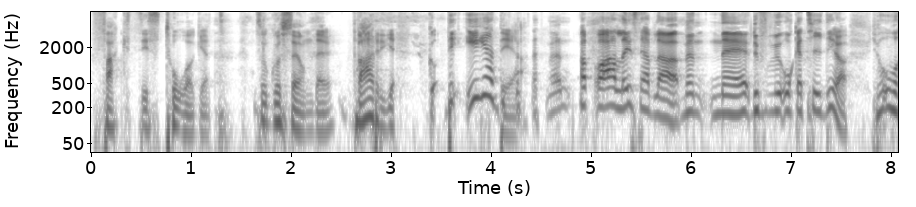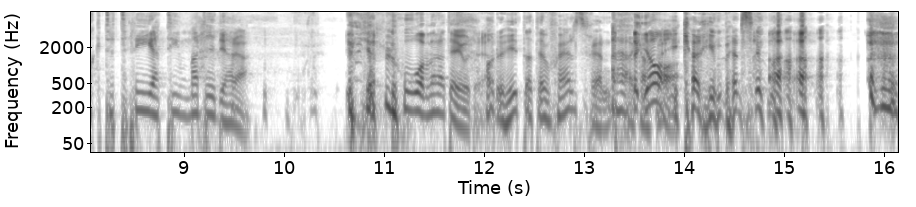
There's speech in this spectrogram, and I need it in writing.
faktiskt tåget som går sönder varje... Det är det! Men- Och alla är så jävla, men nej, du får väl åka tidigare. Jag åkte tre timmar tidigare. Jag lovar att jag gjorde det. Har du hittat en själsfrände här kanske? Ja. I Karim Benzema?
